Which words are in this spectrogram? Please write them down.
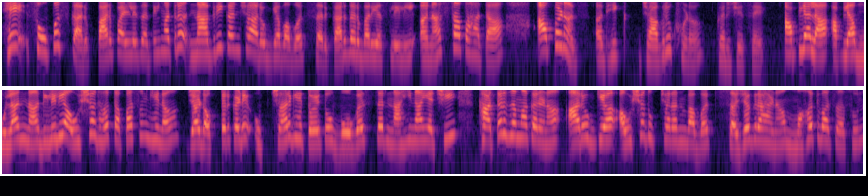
हे सोपस्कार पार पाडले जातील. मात्र नागरिकांच्या आरोग्याबाबत सरकार दरबारी असलेली अनास्था पाहता आपणच अधिक जागरूक होणं गरजेचं आहे. आपल्याला आपल्या मुलांना दिलेली औषधं तपासून घेणं ज्या डॉक्टरकडे उपचार घेतोय तो बोगस तर नाही ना याची खातर जमा करणं आरोग्य औषध उपचारांबाबत सजग राहणं महत्त्वाचं असून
